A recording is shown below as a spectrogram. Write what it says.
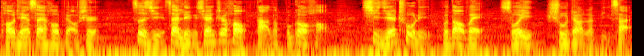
陶田赛后表示，自己在领先之后打得不够好，细节处理不到位，所以输掉了比赛。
